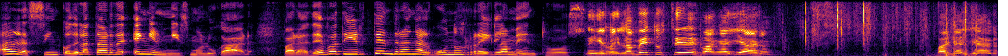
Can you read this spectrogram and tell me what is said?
a las 5 de la tarde en el mismo lugar. Para debatir tendrán algunos reglamentos. En el reglamento ustedes van a hallar, van a hallar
